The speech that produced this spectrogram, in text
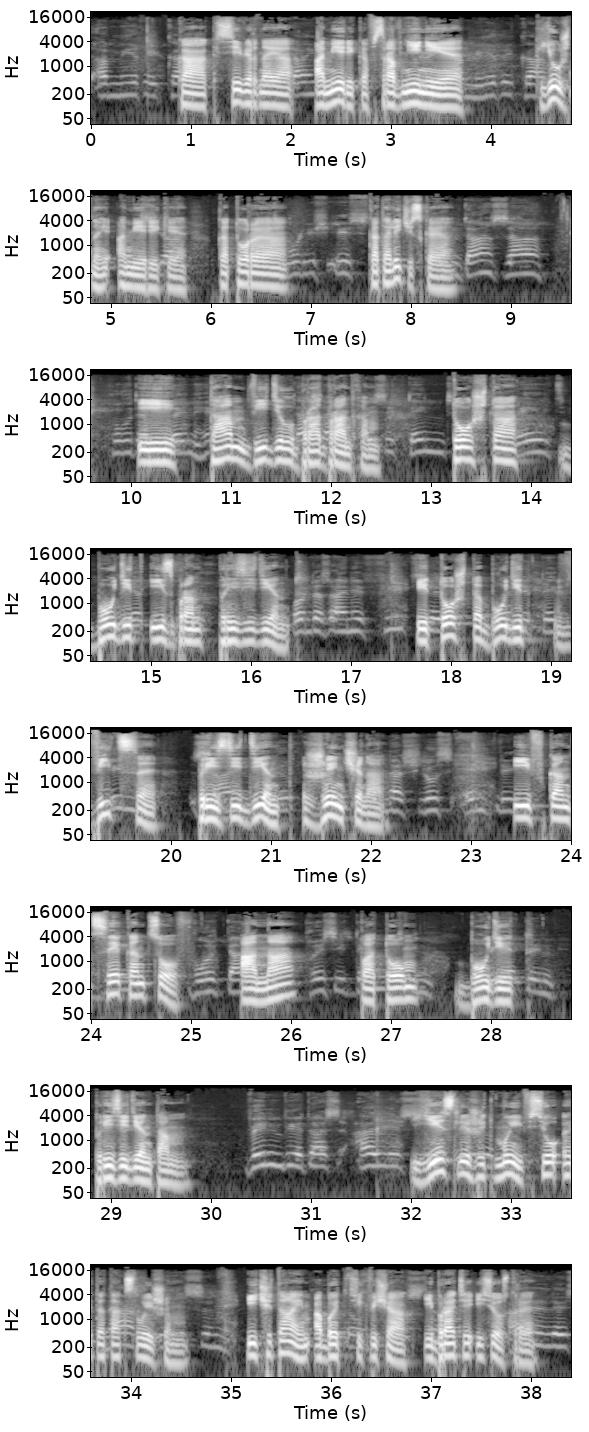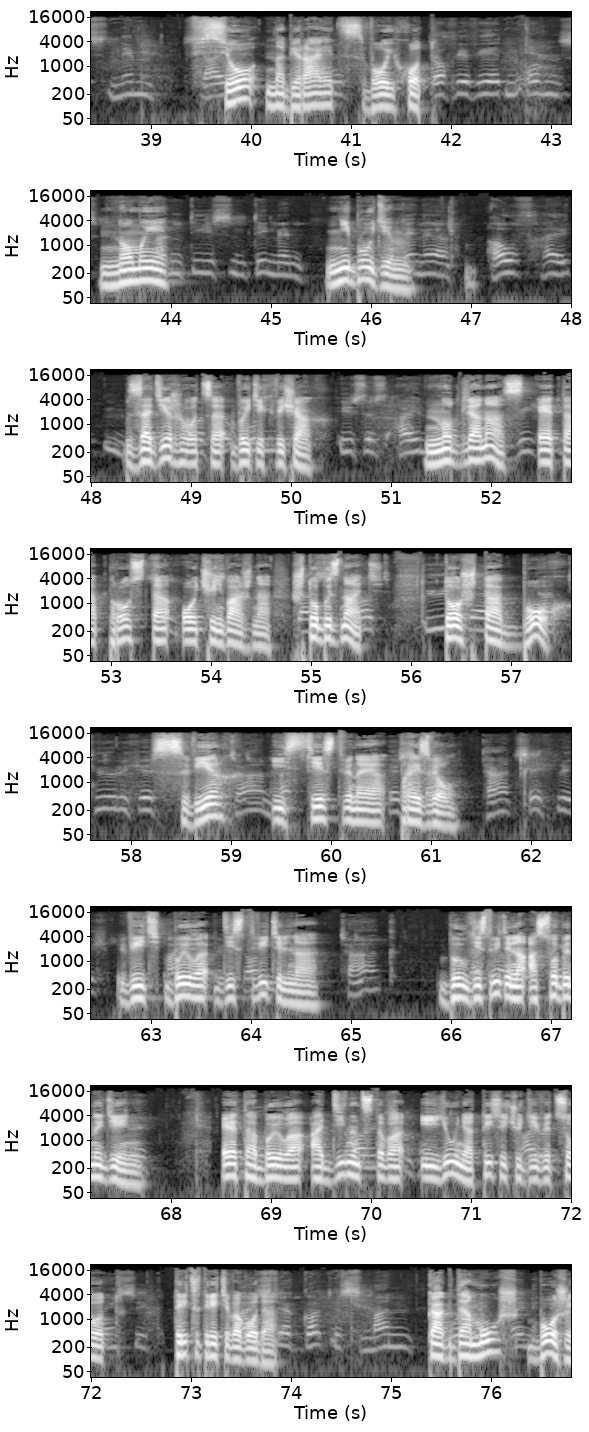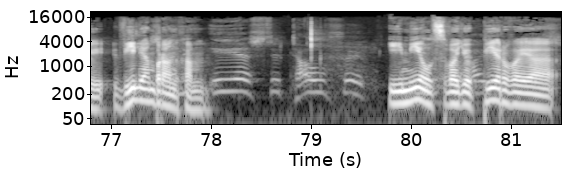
как Северная Америка в сравнении к Южной Америке, которая католическая. И там видел брат Бранхам то, что будет избран президент, и то, что будет вице-президент женщина, и в конце концов она потом будет президентом. Если же мы все это так слышим и читаем об этих вещах, и братья и сестры, все набирает свой ход. Но мы не будем задерживаться в этих вещах. Но для нас это просто очень важно, чтобы знать то, что Бог сверхъестественное произвел. Ведь было действительно, был действительно особенный день. Это было 11 июня 1933 года, когда муж Божий Вильям Бранхам имел свое первое,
